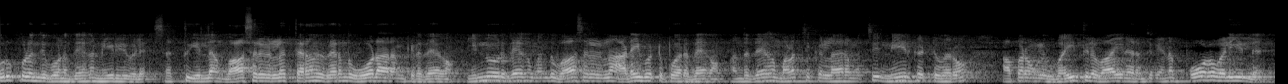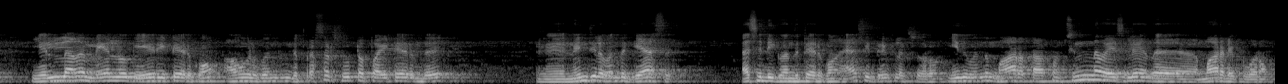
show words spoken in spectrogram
உருக்குழஞ்சு போன தேகம் நீரிழிவில் சத்து எல்லாம் வாசல்களில் திறந்து திறந்து ஓட ஆரம்பிக்கிற தேகம். இன்னொரு தேகம் வந்து வாசல்கள்லாம் அடைபட்டு போகிற தேகம். அந்த தேகம் மலச்சிக்கல் ஆரம்பித்து நீர் கட்டு வரும். அப்புறம் அவங்களுக்கு வயிற்றில் வாய் நிறைஞ்சிக்கும். ஏன்னா போக வழி இல்லை. எல்லாமே மேல் நோக்கி ஏறிட்டே இருக்கும். அவங்களுக்கு வந்து இந்த ப்ரெஷர் சூட்டப் ஆகிட்டே இருந்து நெஞ்சில் வந்து கேஸு ஆசிடிக் வந்துகிட்டே இருக்கும். ஆசிட் ரிஃப்ளெக்ஸ் வரும். இது வந்து மாற தாக்கம் சின்ன வயசுலேயே அந்த மாரடைப்பு வரும்.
